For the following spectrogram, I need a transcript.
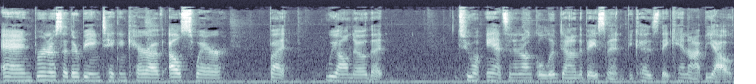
And bruno said they're being taken care of elsewhere. But we all know that two aunts and an uncle live down in the basement because they cannot be out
